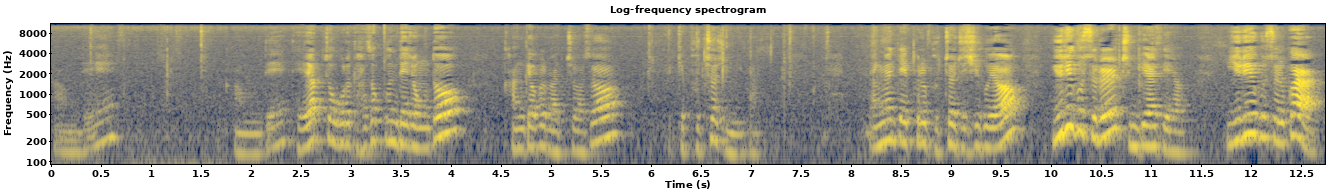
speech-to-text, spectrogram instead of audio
가운데 가운데 대략적으로 다섯 군데 정도 간격을 맞춰서 이렇게 붙여줍니다. 양면 테이프를 붙여주시고요. 유리구슬을 준비하세요. 유리구슬과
